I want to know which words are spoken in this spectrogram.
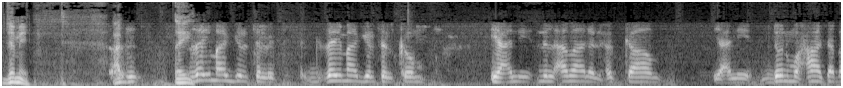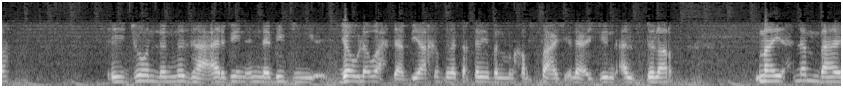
جميل. أي. زي ما قلت لك زي ما قلت لكم يعني للأمانة الحكام يعني بدون محاسبة يجون للنزهة عارفين انه بيجي جولة واحدة بياخذ له تقريبا من 15 إلى 20 ألف دولار ما يحلم بها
